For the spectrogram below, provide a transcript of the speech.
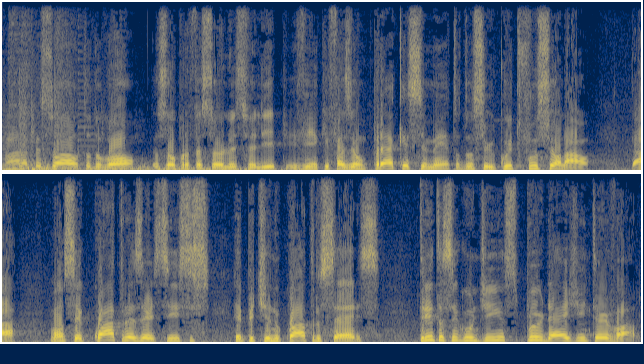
Fala pessoal, tudo bom? Eu sou o professor Luiz Felipe e vim aqui fazer um pré-aquecimento do circuito funcional, tá? Vão ser quatro exercícios, repetindo quatro séries, 30 segundinhos por 10 de intervalo.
